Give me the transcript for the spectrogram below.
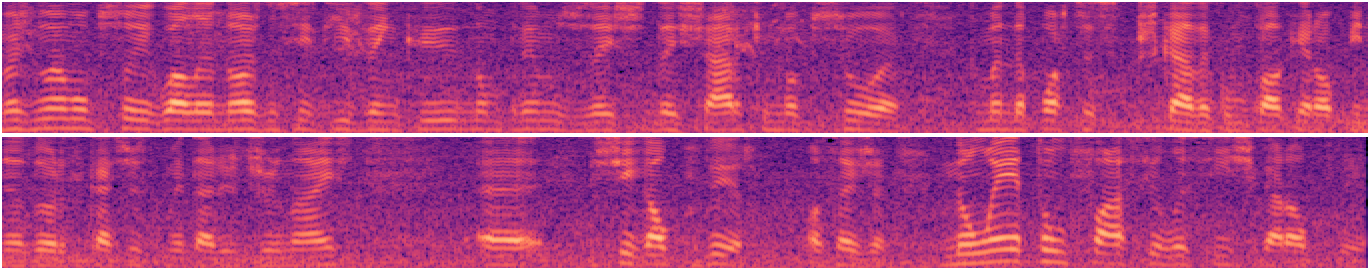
Mas não é uma pessoa igual a nós, no sentido em que não podemos deix- deixar que uma pessoa que manda postas de pescada, como qualquer opinador de caixas de comentários de jornais, uh, chega ao poder. Ou seja, não é tão fácil assim chegar ao poder.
